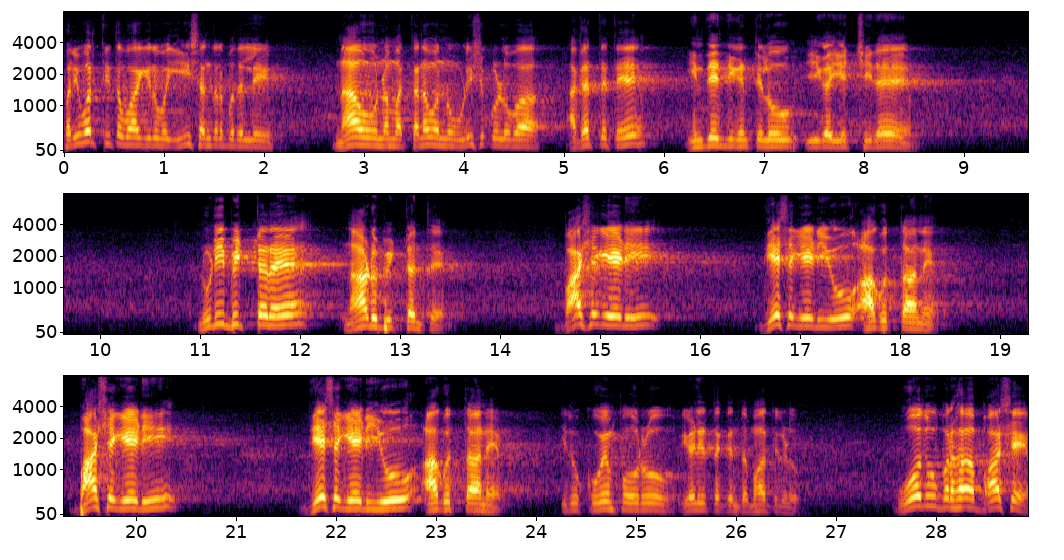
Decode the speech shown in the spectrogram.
ಪರಿವರ್ತಿತವಾಗಿರುವ ಈ ಸಂದರ್ಭದಲ್ಲಿ ನಾವು ನಮ್ಮ ತನವನ್ನು ಉಳಿಸಿಕೊಳ್ಳುವ ಅಗತ್ಯತೆ ಹಿಂದೆಂದಿಗಿಂತಲೂ ಈಗ ಹೆಚ್ಚಿದೆ. ನುಡಿ ಬಿಟ್ಟರೆ ನಾಡು ಬಿಟ್ಟಂತೆ ಭಾಷೆಗೇಡಿ ದೇಶಗೇಡಿಯೂ ಆಗುತ್ತಾನೆ. ಭಾಷೆಗೇಡಿ ದೇಶಗೇಡಿಯೂ ಆಗುತ್ತಾನೆ. ಇದು ಕುವೆಂಪು ಅವರು ಹೇಳಿರ್ತಕ್ಕಂಥ ಮಾತುಗಳು. ಓದು ಬರಹ ಭಾಷೆ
